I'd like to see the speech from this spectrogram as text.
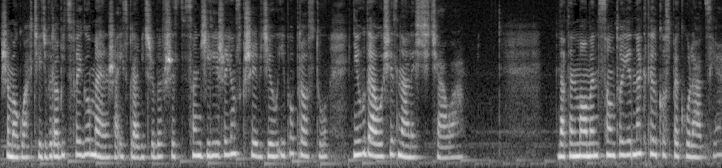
że mogła chcieć wyrobić swojego męża i sprawić, żeby wszyscy sądzili, że ją skrzywdził i po prostu nie udało się znaleźć ciała. Na ten moment są to jednak tylko spekulacje.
